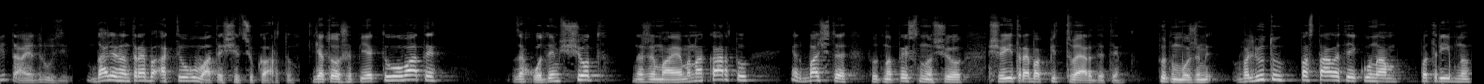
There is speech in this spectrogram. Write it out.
Вітаю, друзі! Далі нам треба активувати ще цю карту. Для того, щоб її активувати, заходимо в щот, нажимаємо на карту. І от бачите, тут написано, що, що її треба підтвердити. Тут ми можемо валюту поставити, яку нам потрібно.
